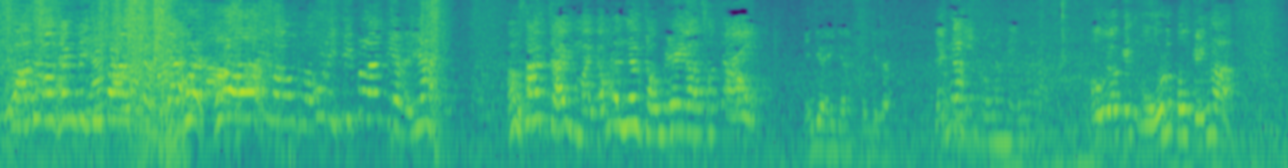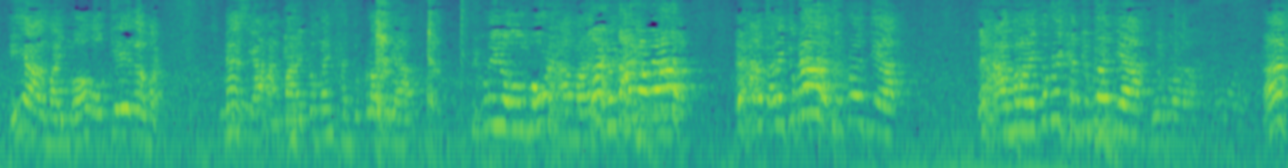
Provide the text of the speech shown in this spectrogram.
你話俾我聽呢啲乜撚嘢。嚟㗎？喂好啊你話我老呢啲乜撚嘢。嚟嘅？後生仔唔係咁樣樣做嘢。㗎，出頭。影住影住影住佢。影啊！報咗警，我都報警啊！幾廿人圍我，我驚啊！喂，咩事啊？行埋嚟咁撚近做撚嘢啊？你老母你行埋嚟喂打救咩啊！你行埋嚟咁撚近做乜嘢啊？你行埋嚟咁撚近做乜嘢啊？啊！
